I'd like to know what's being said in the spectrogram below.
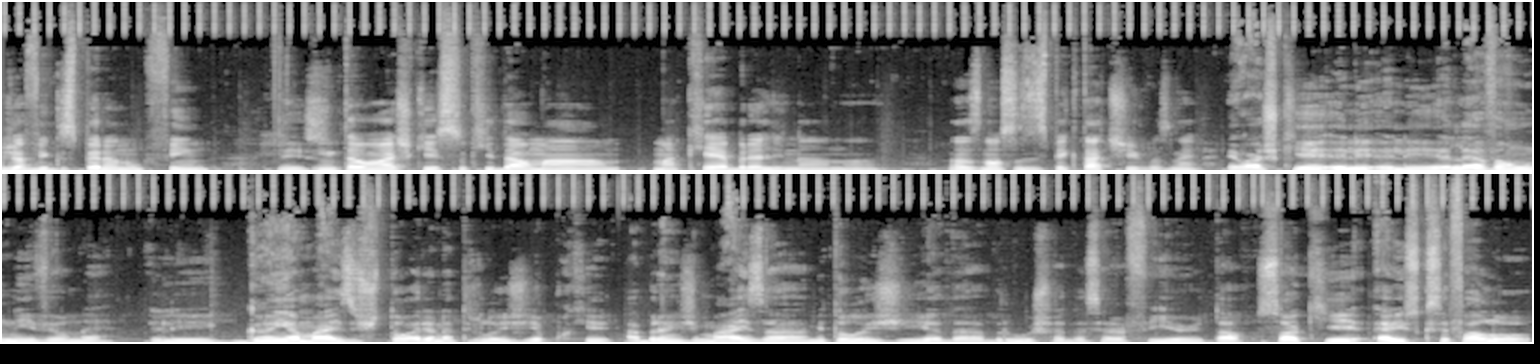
já fico esperando um fim. Isso. Então eu acho que isso que dá uma, uma quebra ali na, na- nas nossas expectativas, né? Eu acho que ele, ele eleva um nível, né? Ele ganha mais história na trilogia, porque abrange mais a mitologia da bruxa, da Seraphir e tal. Só que é isso que você falou.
